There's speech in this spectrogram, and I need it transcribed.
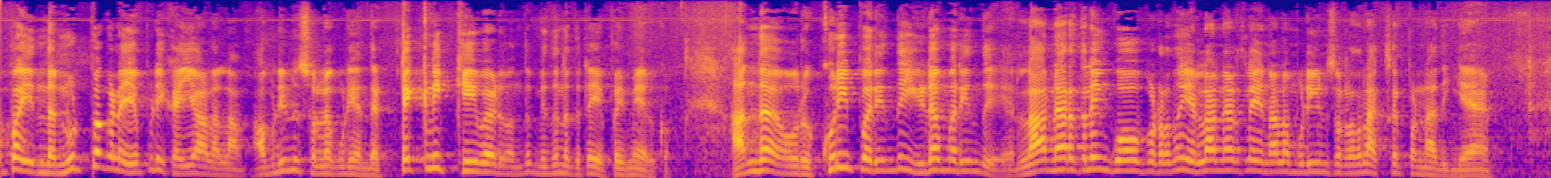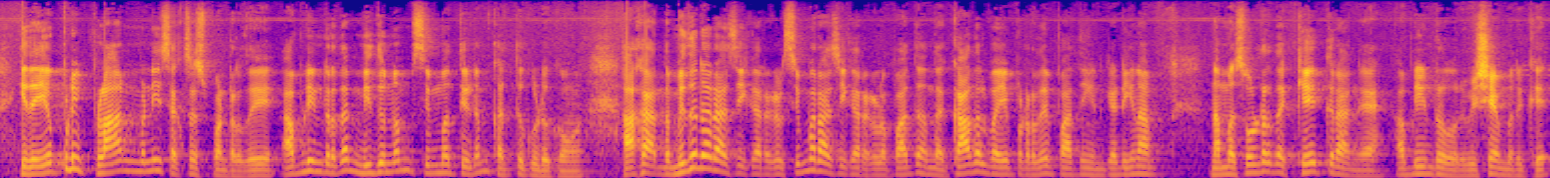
அப்போ இந்த நுட்பங்களை எப்படி கையாளலாம் அப்படின்னு சொல்லக்கூடிய அந்த டெக்னிக் கீவேர்டு வந்து மிதுனத்திட்ட எப்பயுமே இருக்கும். அந்த ஒரு குறிப்பறிந்து இடமறிந்து எல்லா நேரத்துலையும் கோவப்படுறதும் எல்லா நேரத்துலையும் என்னால் முடியும்னு சொல்கிறதெல்லாம் அக்செப்ட் பண்ணாதீங்க. இதை எப்படி பிளான் பண்ணி சக்ஸஸ் பண்ணுறது அப்படின்றத மிதுனம் சிம்மத்திடம் கற்றுக் கொடுக்கும். ஆக அந்த மிதுன ராசிக்காரர்கள் சிம்ம ராசிக்காரர்களை பார்த்து அந்த காதல் பயப்படுறதே பார்த்தீங்கன்னு கேட்டிங்கன்னா நம்ம சொல்கிறத கேட்குறாங்க அப்படின்ற ஒரு விஷயம் இருக்குது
